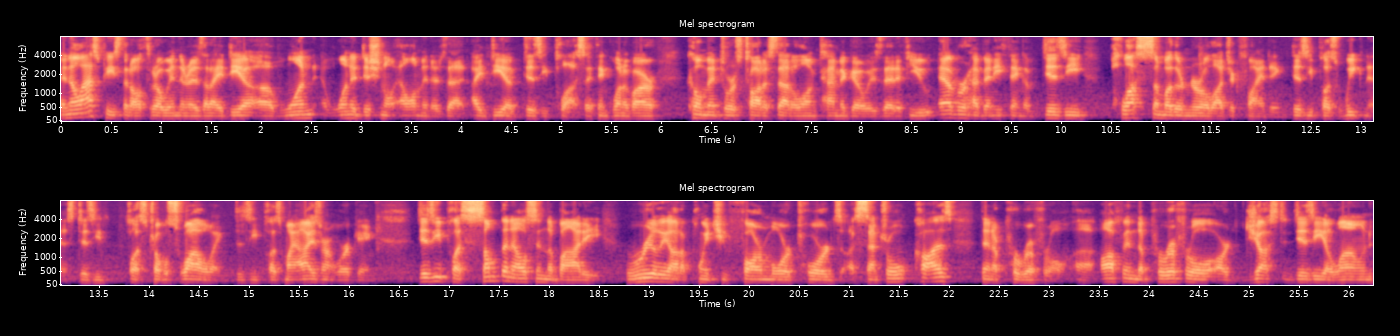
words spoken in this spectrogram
And the last piece that I'll throw in there is that idea of one one additional element is that idea of dizzy plus. I think one of our co-mentors taught us that a long time ago is that if you ever have anything of dizzy plus some other neurologic finding, dizzy plus weakness, dizzy plus trouble swallowing, dizzy plus my eyes aren't working, dizzy plus something else in the body really ought to point you far more towards a central cause than a peripheral. Uh, often the peripheral are just dizzy alone.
